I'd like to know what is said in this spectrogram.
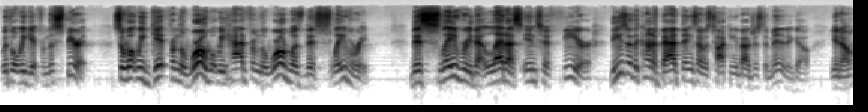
with what we get from the Spirit. So, what we get from the world, what we had from the world was this slavery. this slavery that led us into fear. These are the kind of bad things I was talking about just a minute ago. You know,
